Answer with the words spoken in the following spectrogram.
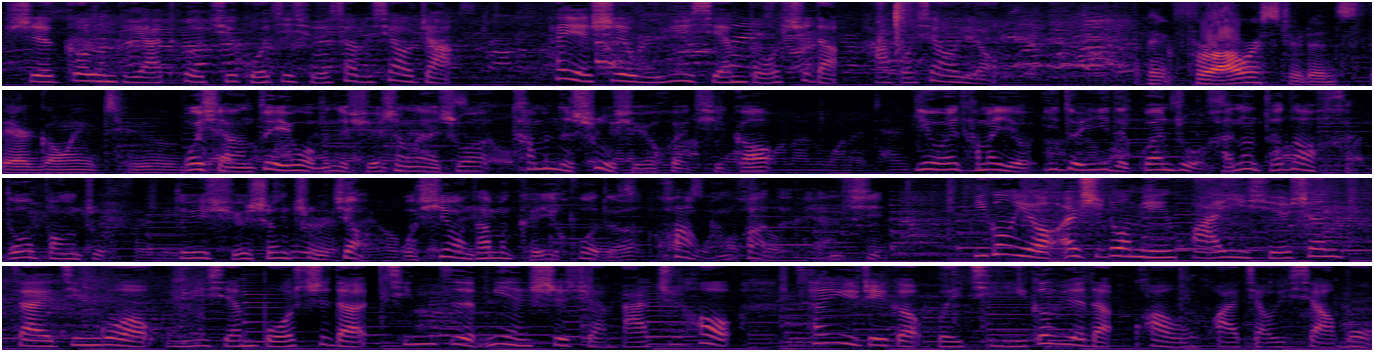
是哥伦比亚特区国际学校的校长，他也是吴玉贤博士的哈佛校友。我想，对于我们的学生来说，他们的数学会提高。因为他们有一对一的关注，还能得到很多帮助。对于学生助教，我希望他们可以获得跨文化的联系。一共有二十多名华裔学生，在经过吴玉贤博士的亲自面试选拔之后，参与这个为期一个月的跨文化教育项目。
